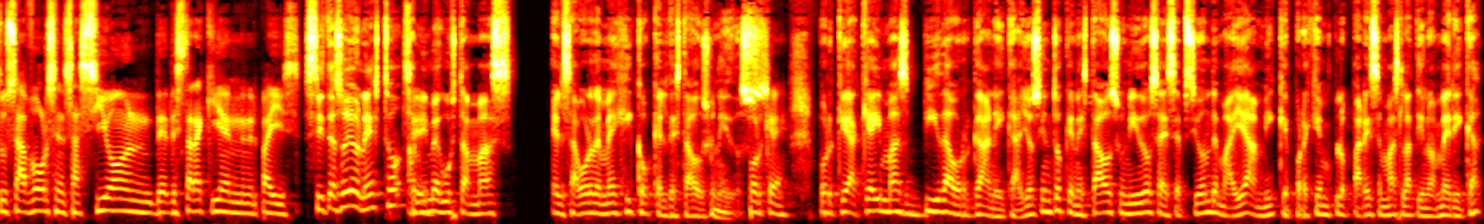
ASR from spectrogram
tu sabor, sensación de, estar aquí en, el país. Si te soy honesto, a mí me gusta más el sabor de México que el de Estados Unidos. ¿Por qué? Porque aquí hay más vida orgánica. Yo siento que en Estados Unidos, a excepción de Miami, que por ejemplo parece más Latinoamérica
